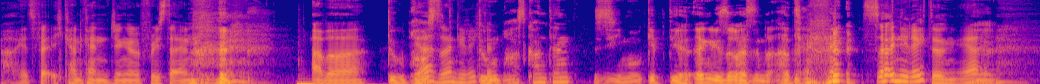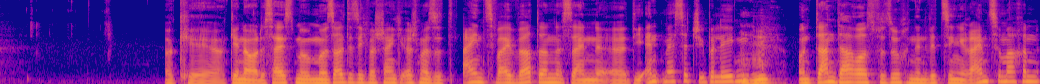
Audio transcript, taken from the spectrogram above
Ah, jetzt ich kann keinen Jingle freestylen. Aber Du ja, brauchst, so in die du Richtung. brauchst Content, Simo gibt dir irgendwie sowas in der Art. So in die Richtung, ja. Ja. Okay, genau. Das heißt, man, man sollte sich wahrscheinlich erstmal so ein, zwei Wörtern sein, äh, die Endmessage überlegen Mhm. und dann daraus versuchen, einen witzigen Reim zu machen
